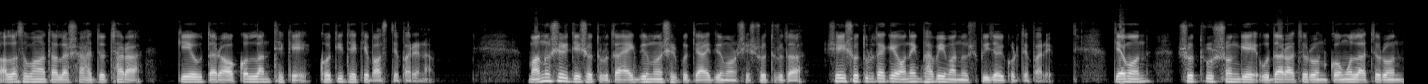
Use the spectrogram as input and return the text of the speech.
আল্লাহ সুবাহতাল্লাহর সাহায্য ছাড়া কেউ তার অকল্যাণ থেকে, ক্ষতি থেকে বাঁচতে পারে না। মানুষের যে শত্রুতা, একজন মানুষের প্রতি আরেকজন মানুষের শত্রুতা সেই শত্রুতাকে অনেকভাবেই মানুষ বিজয় করতে পারে। যেমন, শত্রুর সঙ্গে উদার আচরণ, কোমল আচরণ,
